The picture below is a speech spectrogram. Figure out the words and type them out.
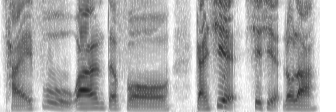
财富 Wonderful。感谢，谢谢 Lola。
